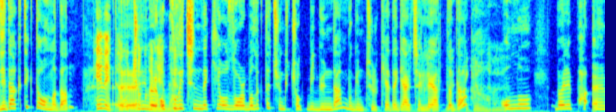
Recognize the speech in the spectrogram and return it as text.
didaktik de olmadan Evet o e, çok hani önemli. okul içindeki o zorbalık da çünkü çok bir gündem bugün Türkiye'de gerçek Büyük- hayatta büyük da gündem, evet. onu böyle e,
